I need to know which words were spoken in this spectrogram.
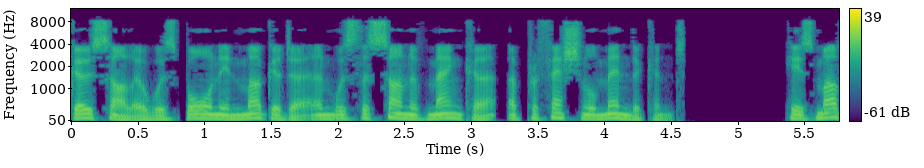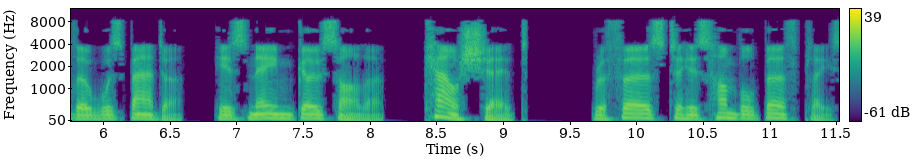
Gosala was born in Magadha and was the son of Manka, a professional mendicant. His mother was Bada. His name Gosala cowshed, refers to his humble birthplace.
